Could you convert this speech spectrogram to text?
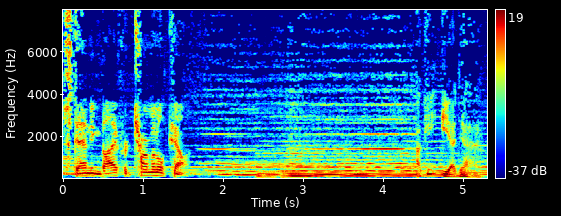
Standing by for terminal count. Aquí y allá.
